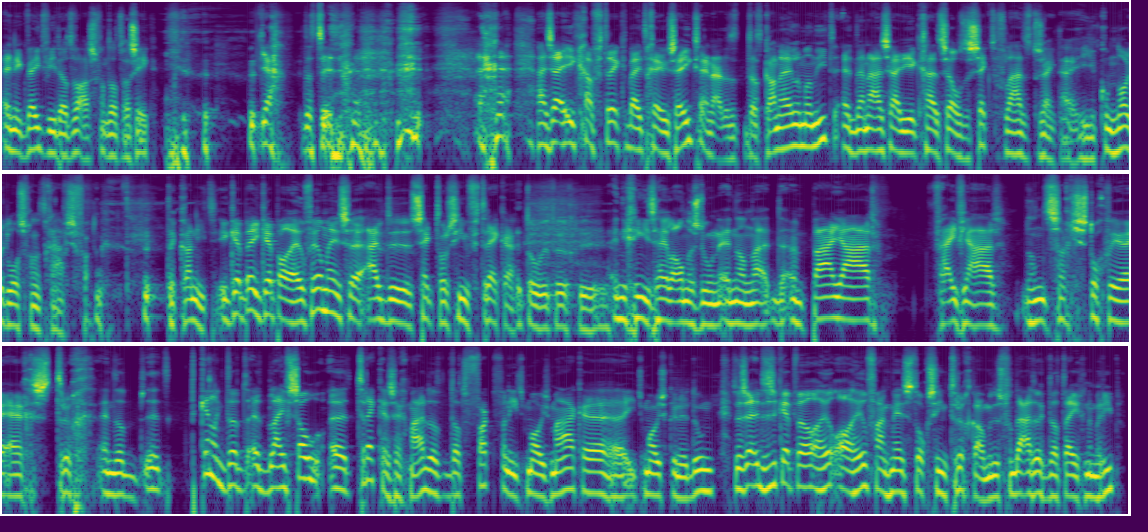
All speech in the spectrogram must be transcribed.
En ik weet wie dat was, want dat was ik. ja, dat Hij zei, ik ga vertrekken bij het GOC. Ik zei, nou, dat, dat kan helemaal niet. En daarna zei hij, ik ga hetzelfde sector verlaten. Toen zei ik, nee, je komt nooit los van het grafische vak. dat kan niet. Ik heb, ik heb al heel veel mensen uit de sector zien vertrekken. en toch weer terug. eh, En die gingen iets heel anders doen. En dan na de- een paar jaar, vijf jaar, dan zag je ze toch weer ergens terug. En dat, het, kennelijk, dat, het blijft zo eh, trekken, zeg maar. Dat, dat vak van iets moois maken, eh, iets moois kunnen doen. Dus, eh, dus ik heb wel heel, al heel vaak mensen toch zien terugkomen. Dus vandaar dat ik dat tegen hem riep.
